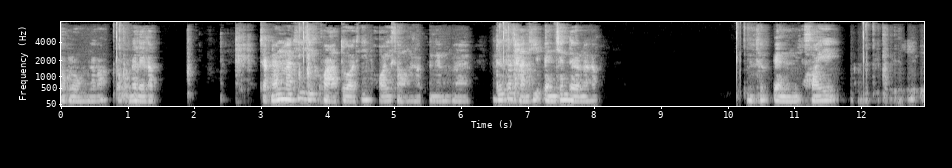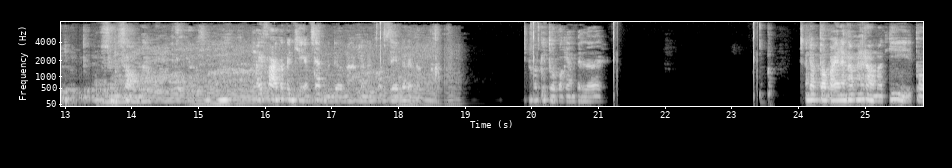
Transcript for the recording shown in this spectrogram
ตกลงแล้วก็ตกลงได้เลยครับ จากนั้นมาที่คลิกขวาตัวที่ point สองนะครับจากนั้นมาบันทึกสถานที่เป็นเช่นเดิมนะครับบันทึกเป็น point ศูนย์สองครับไทป์ไฟล์ก็เป็น kmz เหมือนเดิมนะครับจากนั้นกดเซฟได้เลยครับแล้วก็ปิดตัวโปรแกรมไปเลย อันดับต่อไปนะครับ ให้เรามาที่ตัว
